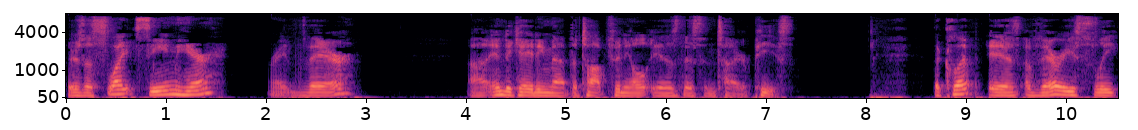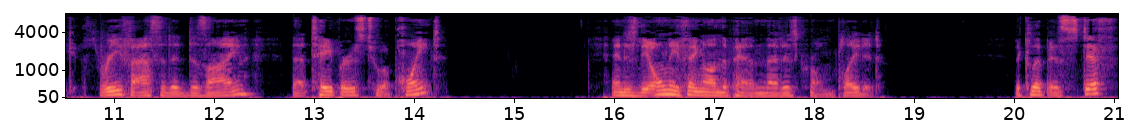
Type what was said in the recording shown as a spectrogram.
There's a slight seam here, right there, uh, indicating that the top finial is this entire piece. The clip is a very sleek three-faceted design that tapers to a point and is the only thing on the pen that is chrome plated. The clip is stiff,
